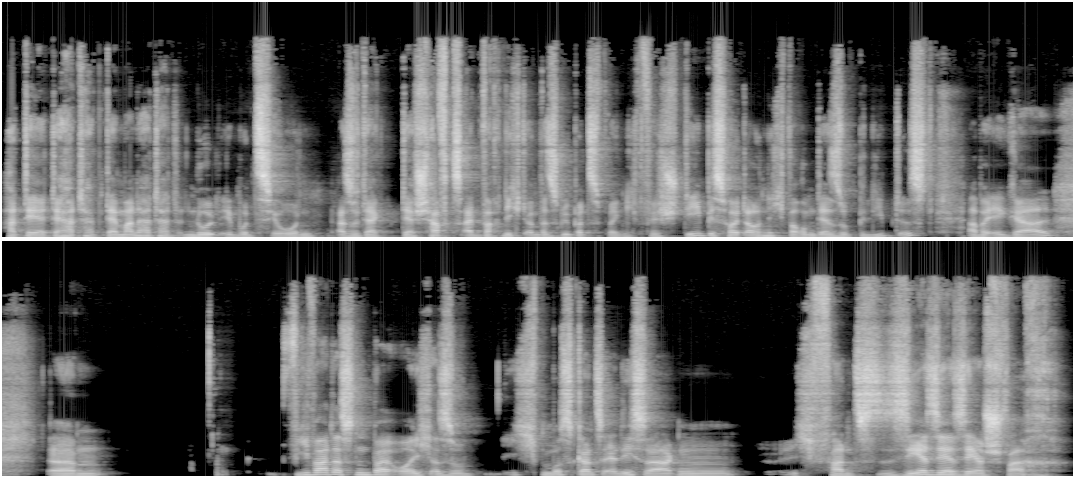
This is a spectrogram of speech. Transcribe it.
hat der der hat der Mann hat halt null Emotionen. Also der der schafft es einfach nicht irgendwas rüberzubringen. Ich verstehe bis heute auch nicht, warum der so beliebt ist, aber egal. Ähm, wie war das denn bei euch? Also ich muss ganz ehrlich sagen, ich fand es sehr sehr sehr schwach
